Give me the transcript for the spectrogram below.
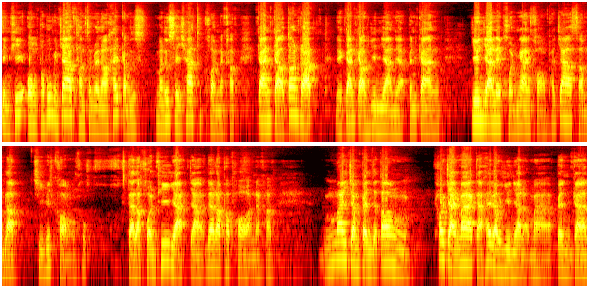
สิ่งที่องค์พระผู้เป็นเจ้าทำสำเร็จแล้วให้กับมนุษยชาติทุกคนนะครับ การกล่าวต้อนรับหรือการกล่าวยืนยันเนี่ยเป็นการยืนยันในผลงานของพระเจ้าสำหรับชีวิตของแต่ละคนที่อยากจะได้รับพระพรนะครับ ไม่จำเป็นจะต้องเข้าใจมากแต่ให้เรายืนยันออกมา เป็นการ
